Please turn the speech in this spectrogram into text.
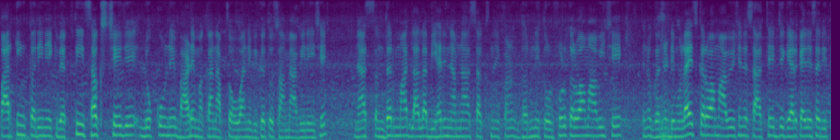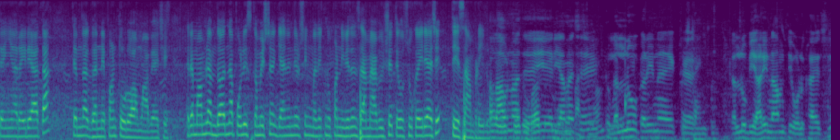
પાર્કિંગ કરીને એક વ્યક્તિ શખ્સ છે જે લોકોને ભાડે મકાન આપતો હોવાની વિગતો સામે આવી રહી છે. અને આ સંદર્ભમાં જ લાલા બિહારી નામના આ શખ્સને પણ ઘરની તોડફોડ કરવામાં આવી છે. તેનો ઘરને ડિમોલાઇઝ કરવામાં આવ્યું છે અને સાથે જ જે ગેરકાયદેસર રીતે અહીંયા રહી રહ્યા હતા તેમના ઘરને પણ તોડવામાં આવ્યા છે. ત્યારે મામલે અમદાવાદના પોલીસ કમિશનર જ્ઞાનેન્દ્રસિંહ મલિકનું પણ નિવેદન સામે આવ્યું છે. તેઓ શું કહી રહ્યા છે તે સાંભળી લો. તળાવના જે એરિયામાં છે લલ્લુ કરીને એક લલ્લુ બિહારી નામથી ઓળખાય છે.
